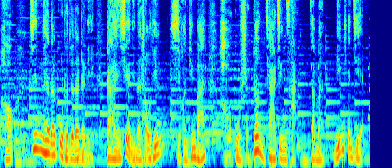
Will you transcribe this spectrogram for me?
好，今天的故事就到这里，感谢您的收听。喜欢听白好故事更加精彩，咱们明天见。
